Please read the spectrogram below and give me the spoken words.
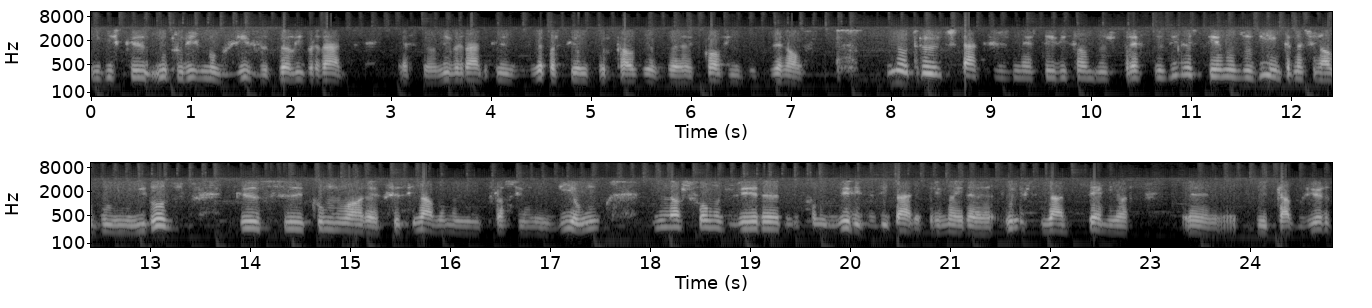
e diz que o turismo vive da liberdade, essa liberdade que desapareceu por causa da Covid-19. Noutros destaques nesta edição do Expresso das Ilhas temos o Dia Internacional do Idoso, que se comemora, que se assinala no próximo dia 1, nós fomos ver, fomos ver e visitar a primeira Universidade Sénior eh, de Cabo Verde,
